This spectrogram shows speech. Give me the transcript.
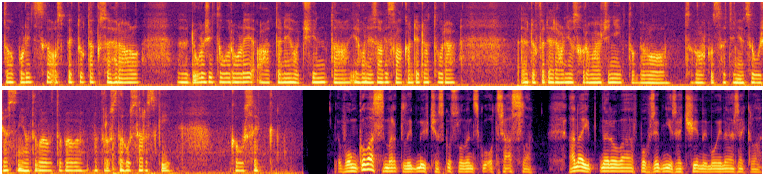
toho politického aspektu, tak se hrál e, důležitou roli a ten jeho čin, ta jeho nezávislá kandidatura do federálního schromáždění, to bylo to bylo v podstatě něco úžasného. To byl, to byl naprosto husarský kousek. Vonkova smrt lidmi v Československu otřásla. Hanna Jiptnerová v pohřební řeči mimo jiné řekla.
